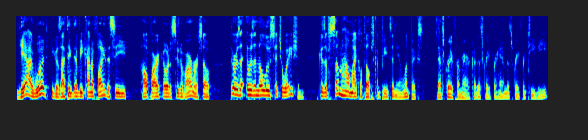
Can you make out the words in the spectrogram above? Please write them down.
yeah, I would. He goes, I think that'd be kind of funny to see how far it go to suit of armor. So there was a, it was a no lose situation because if somehow Michael Phelps competes in the Olympics, that's great for America. That's great for him. That's great for TV.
